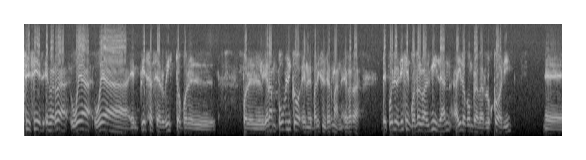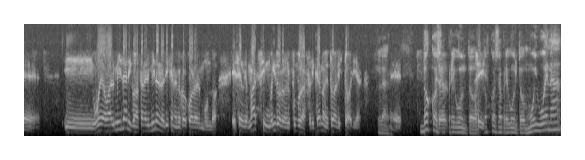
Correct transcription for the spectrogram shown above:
sí, sí, es, verdad. Wea, empieza a ser visto por el por el gran público en el Paris Saint Germain, es verdad. Después lo eligen cuando él va al Milan, ahí lo compra Berlusconi. Eh, y Wea va al Milan y cuando está en el Milan lo eligen el mejor jugador del mundo. Es el máximo ídolo del fútbol africano de toda la historia. Claro. Eh, Dos cosas pregunto, dos cosas pregunto. Muy buena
